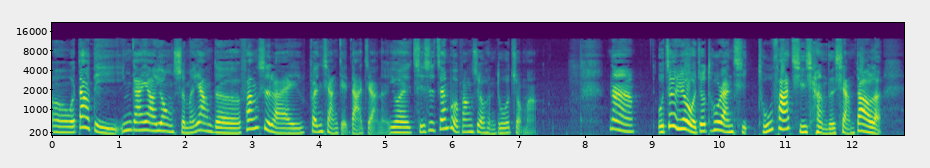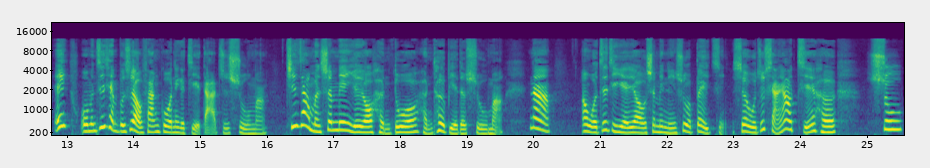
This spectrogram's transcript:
呃，我到底应该要用什么样的方式来分享给大家呢？因为其实占卜方式有很多种嘛。那我这个月我就突然奇突发奇想的想到了，诶，我们之前不是有翻过那个解答之书吗？其实，在我们身边也有很多很特别的书嘛。那啊、我自己也有生命灵数的背景，所以我就想要结合书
